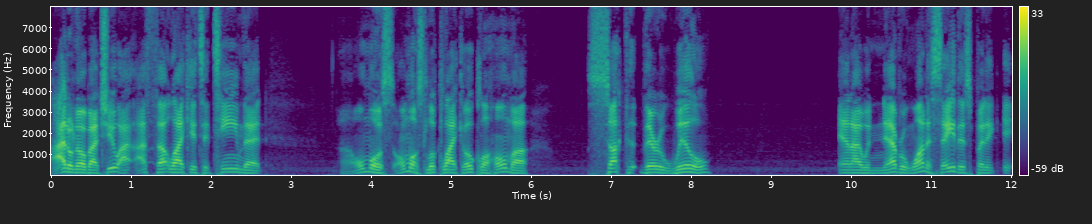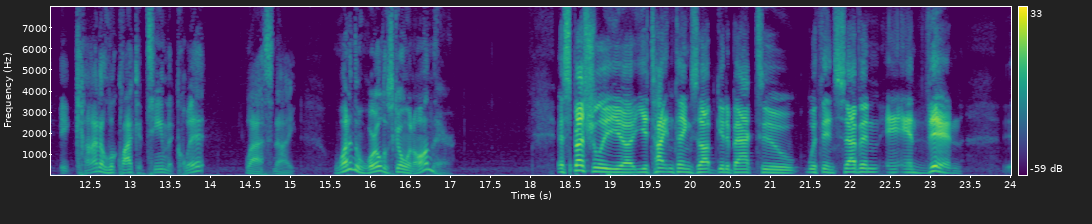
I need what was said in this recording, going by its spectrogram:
I don't know about you. I, I felt like it's a team that uh, almost almost looked like Oklahoma sucked their will. And I would never want to say this, but it, it, it kind of looked like a team that quit last night. What in the world is going on there? Especially, uh, you tighten things up, get it back to within seven, and, and then uh,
